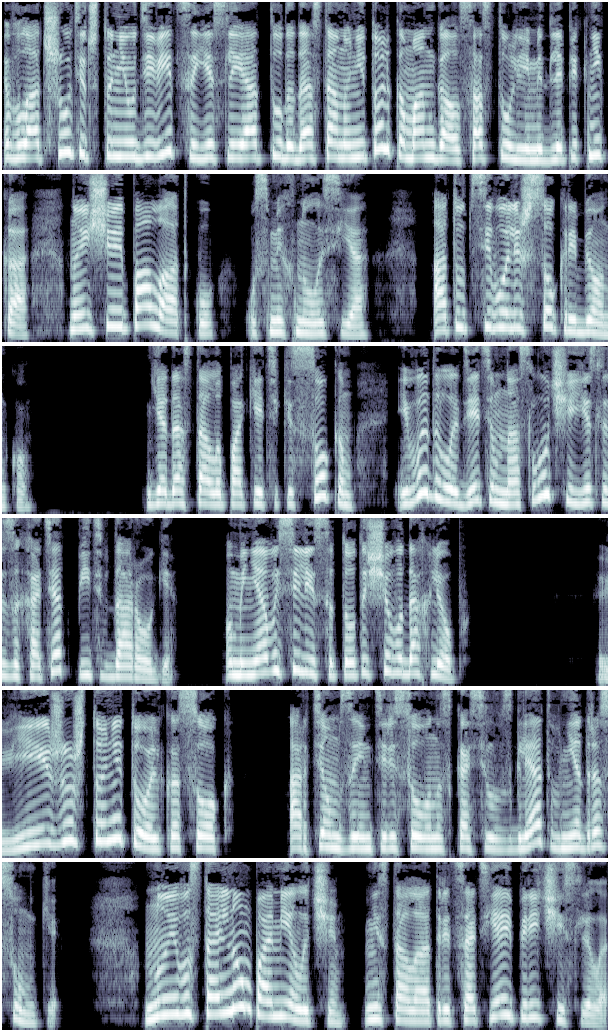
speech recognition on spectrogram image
Влад шутит, что не удивится, если я оттуда достану не только мангал со стульями для пикника, но еще и палатку, усмехнулась я. А тут всего лишь сок ребенку. Я достала пакетики с соком и выдала детям на случай, если захотят пить в дороге. У меня, Василиса, тот еще водохлеб. «Вижу, что не только сок», — Артем заинтересованно скосил взгляд в недра сумки. «Ну и в остальном по мелочи», — не стала отрицать я и перечислила.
